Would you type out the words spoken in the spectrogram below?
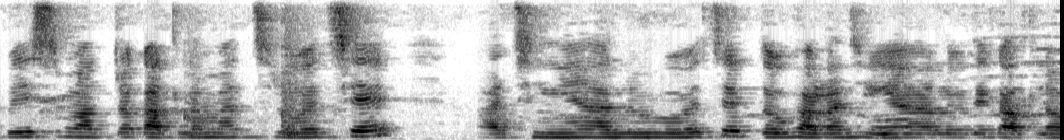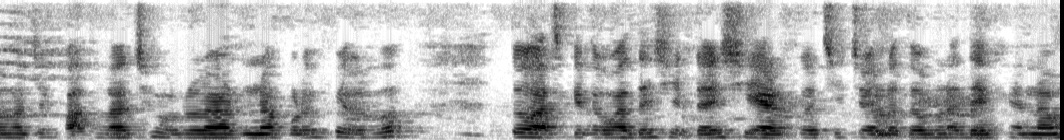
পিস মাত্র কাতলা মাছ রয়েছে, আর ঝিঙে আলু রয়েছে। তো ভালো ঝিঙে আলু দিয়ে কাতলা মাছের পাতলা ঝোল রান্না করে ফেলব। তো আজকে তোমাদের সেটাই শেয়ার করছি। চলো তোমরা দেখে নাও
